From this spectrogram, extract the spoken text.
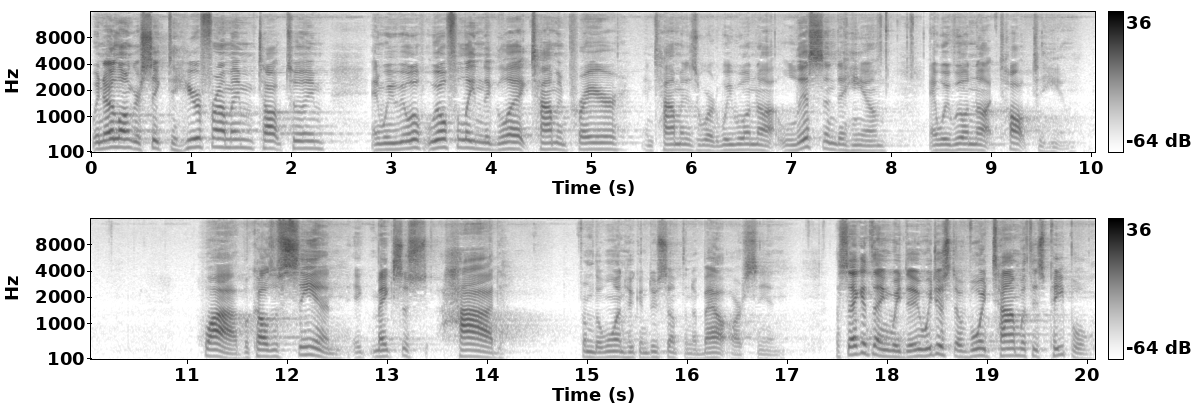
We no longer seek to hear from Him, talk to Him, and we will willfully neglect time in prayer and time in His Word. We will not listen to Him and we will not talk to Him. Why? Because of sin. It makes us hide from the one who can do something about our sin. The second thing we do, we just avoid time with His people.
